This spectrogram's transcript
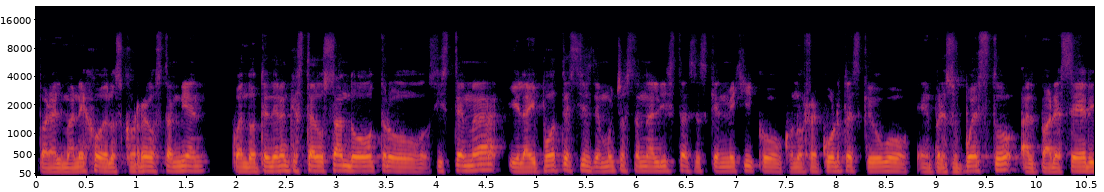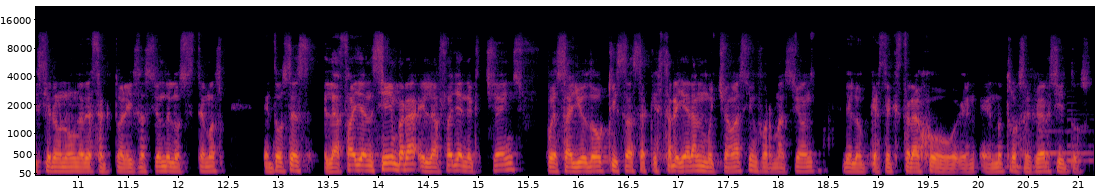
para el manejo de los correos también cuando tendrían que estar usando otro sistema y la hipótesis de muchos analistas es que en México con los recortes que hubo en presupuesto, al parecer hicieron una desactualización de los sistemas. Entonces, la falla en Simbra y la falla en Exchange, pues ayudó quizás a que extrayeran mucha más información de lo que se extrajo en otros ejércitos.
